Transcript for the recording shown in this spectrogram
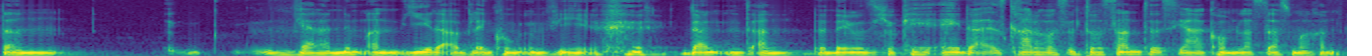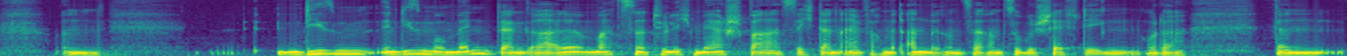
dann ja, dann nimmt man jede Ablenkung irgendwie dankend an. Dann denkt man sich, okay, ey, da ist gerade was Interessantes, ja, komm, lass das machen. Und in diesem, in diesem Moment dann gerade macht es natürlich mehr Spaß, sich dann einfach mit anderen Sachen zu beschäftigen. Oder dann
